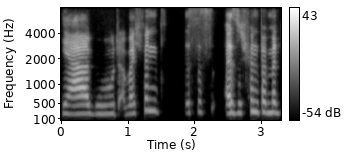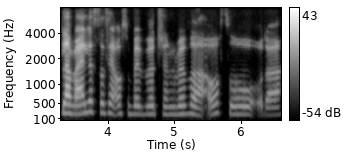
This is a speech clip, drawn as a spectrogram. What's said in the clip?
Ja, gut, aber ich finde, ist es, also ich finde, bei mittlerweile ist das ja auch so bei Virgin River auch so oder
